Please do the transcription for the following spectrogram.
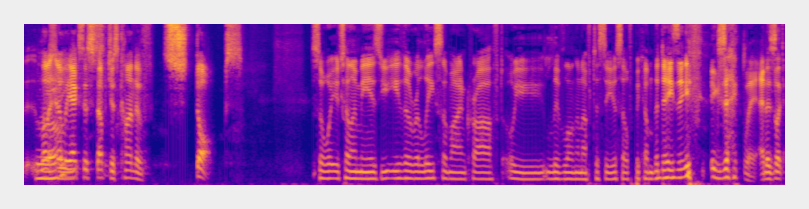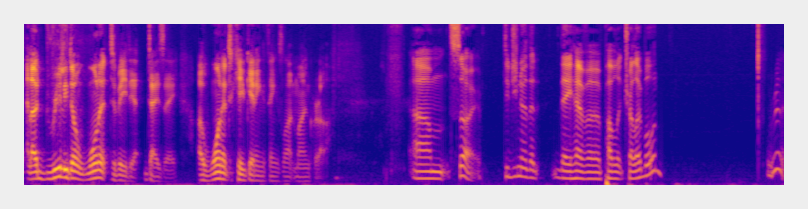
A lot of early access stuff just kind of stops. So what you're telling me is you either release a Minecraft or you live long enough to see yourself become the DayZ. Exactly, and it's like, and I really don't want it to be Da- DayZ. I want it to keep getting things like Minecraft. um, so did you know that they have a public Trello board? Really?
